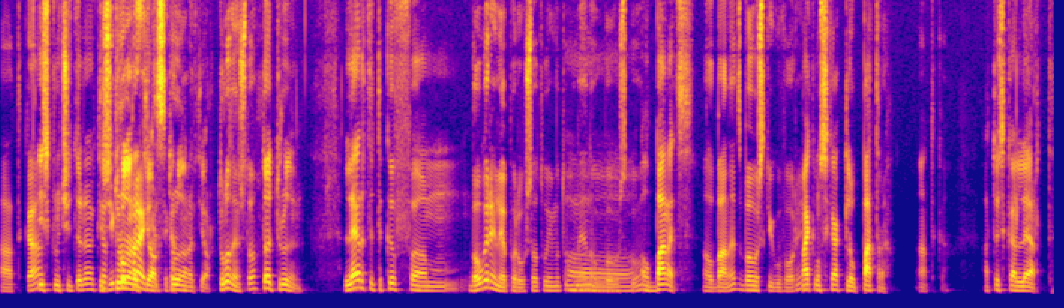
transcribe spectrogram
А, така? Изключителен актьор. Кажи, труден актьор. сега? Труден актьор. Труден, що? Той е труден. Лерът е такъв ам, Българин ли е първо, защото името му не е много а, българско. албанец. Албанец, български говори. Майка му се казва Клеопатра. А, така. а той се казва Лерт.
